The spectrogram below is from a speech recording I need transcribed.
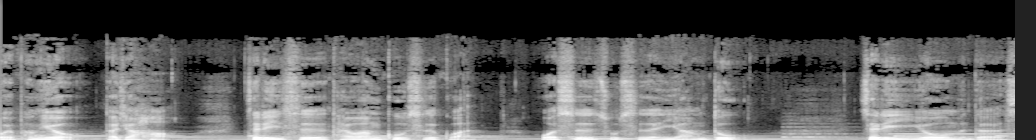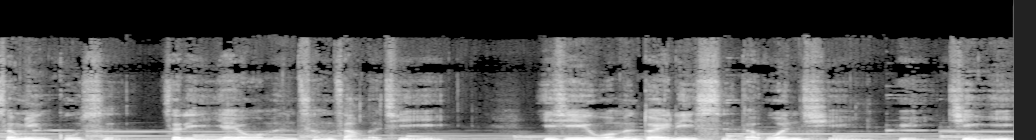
位朋友，大家好，这里是台湾故事馆，我是主持人杨度，这里有我们的生命故事，这里也有我们成长的记忆，以及我们对历史的温情与敬意。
